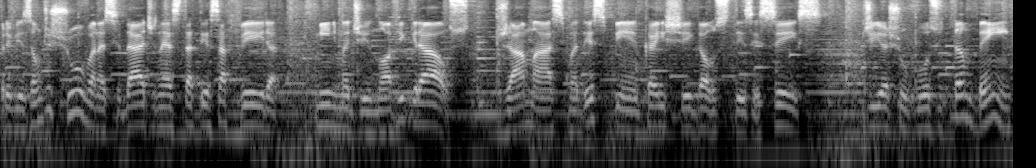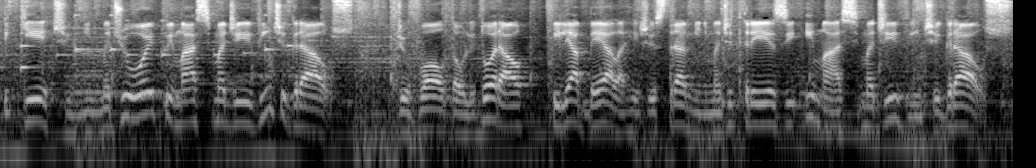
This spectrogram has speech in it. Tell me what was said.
Previsão de chuva na cidade nesta terça-feira, mínima de 9 graus. Já a máxima despenca e chega aos 16. Dia chuvoso também em Piquete, mínima de 8 e máxima de 20 graus. De volta ao litoral, Ilha Bela registra a mínima de 13 e máxima de 20 graus.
